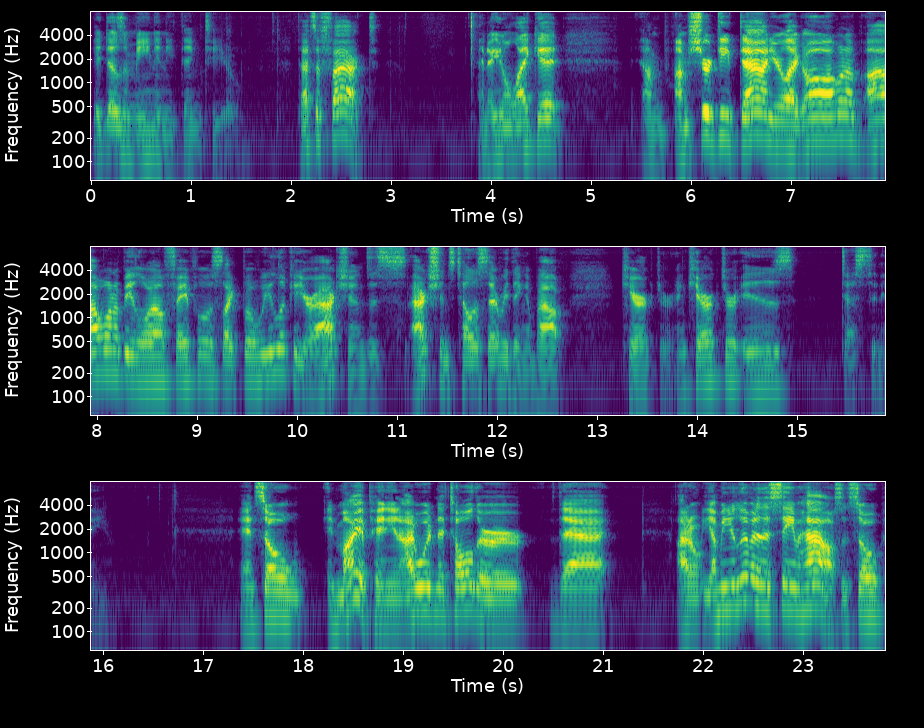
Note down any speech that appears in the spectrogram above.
It doesn't mean anything to you. That's a fact. I know you don't like it. I'm I'm sure deep down you're like, oh, I want to I want to be loyal and faithful. It's like, but we look at your actions. It's actions tell us everything about character, and character is destiny. And so, in my opinion, I wouldn't have told her that I don't. I mean, you're living in the same house, and so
